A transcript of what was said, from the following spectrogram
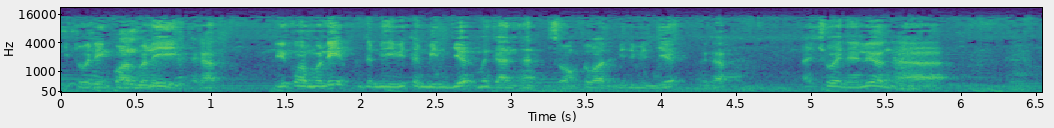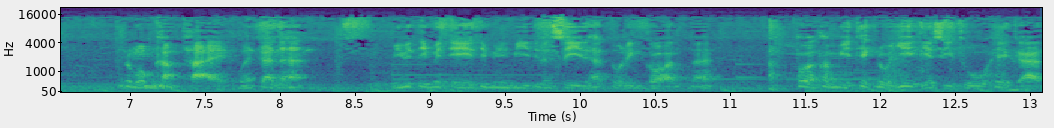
อีกตัวดิงกอนเบอรี่นะครับดิงกอนเบอรี่มันจะมีวิตามินเยอะเหมือนกันฮะสองตัววิตามินเยอะนะครับอ่าช่วยในเรื่องอ่าระบบขับถ่ายเหมือนกันนะฮะมีวิตามิน A วิตามิน B วิตามิน C นะฮะตัวดิงกอนนะเพราะว่าเขามีเทคโนโลยี AC2 ให้การ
